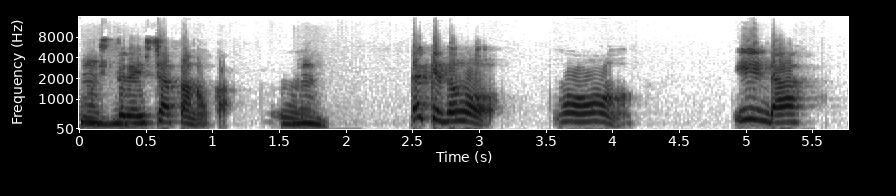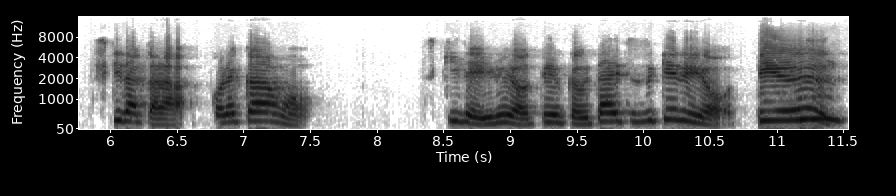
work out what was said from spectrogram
う失恋しちゃったのか。ううんんだけど、もう、いいんだ。好きだから、これからも好きでいるよっていうか、歌い続けるよっていう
